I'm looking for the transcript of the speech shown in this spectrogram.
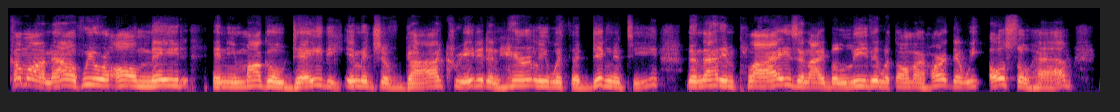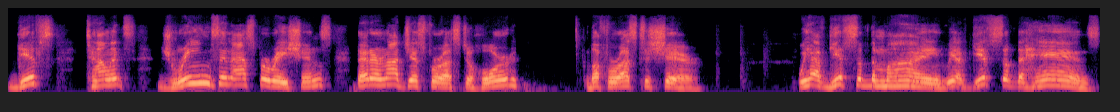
Come on now, if we were all made in imago Dei, the image of God, created inherently with a dignity, then that implies, and I believe it with all my heart, that we also have gifts, talents, dreams, and aspirations that are not just for us to hoard, but for us to share. We have gifts of the mind, we have gifts of the hands,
